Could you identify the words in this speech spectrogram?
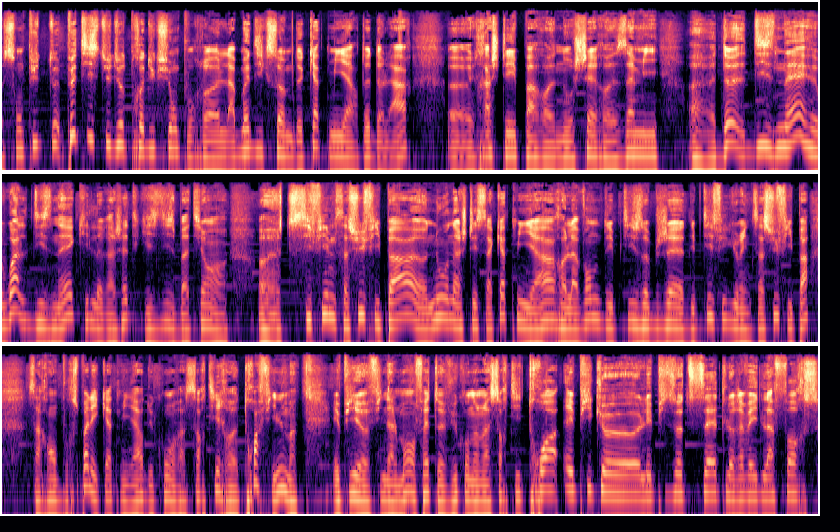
son petit studio de production pour la modique somme de 4 milliards de dollars, racheté par nos chers amis de Disney, Walt Disney, qui le rachètent et qui se disent bah tiens, euh, six films ça suffit pas. Nous on a acheté ça 4 milliards. La vente des petits objets, des petites figurines, ça suffit pas. Ça rembourse pas les 4 milliards. Du coup on va sortir euh, trois films. Et puis finalement, en fait, vu qu'on en a sorti 3 et puis que l'épisode 7, Le Réveil de la Force,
